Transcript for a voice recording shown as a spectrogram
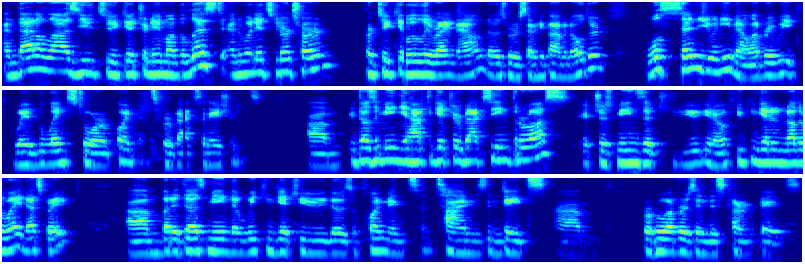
And that allows you to get your name on the list. And when it's your turn, particularly right now, those who are 75 and older, we'll send you an email every week with links to our appointments for vaccinations. Um, it doesn't mean you have to get your vaccine through us. It just means that you, you know, if you can get it another way, that's great. Um, but it does mean that we can get you those appointment times and dates um, for whoever's in this current phase.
